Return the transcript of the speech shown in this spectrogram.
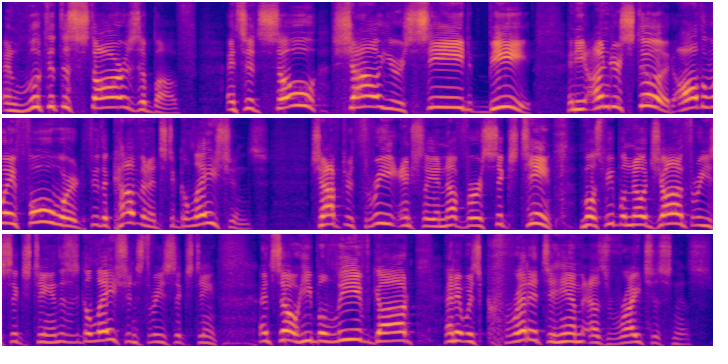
and looked at the stars above and said, So shall your seed be. And he understood all the way forward through the covenants to Galatians chapter 3 interestingly enough verse 16 most people know john 3.16 this is galatians 3.16 and so he believed god and it was credit to him as righteousness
